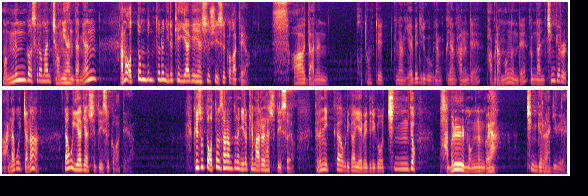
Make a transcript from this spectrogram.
먹는 것으로만 정의한다면 아마 어떤 분들은 이렇게 이야기하실 수 있을 것 같아요. 아, 나는 보통 때 그냥 예배드리고 그냥 그냥 가는데 밥을 안 먹는데 그럼 난 친교를 안 하고 있잖아 라고 이야기할 수도 있을 것 같아요. 그래서 또 어떤 사람들은 이렇게 말을 할 수도 있어요. 그러니까 우리가 예배드리고 친교 밥을 먹는 거야. 친교를 하기 위해.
